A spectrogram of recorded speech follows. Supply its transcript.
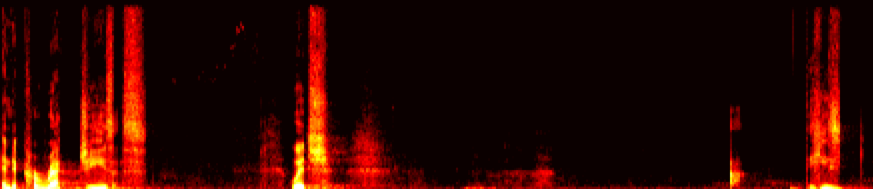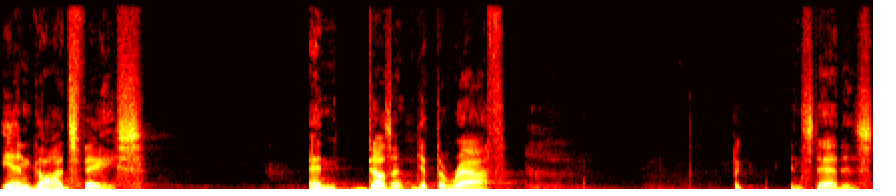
and to correct Jesus, which he's in God's face and doesn't get the wrath, but instead is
